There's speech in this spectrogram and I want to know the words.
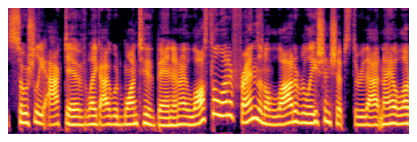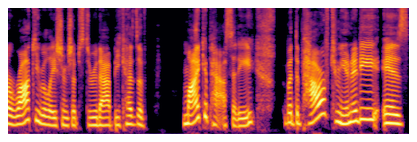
socially active like I would want to have been. And I lost a lot of friends and a lot of relationships through that. And I had a lot of rocky relationships through that because of my capacity. But the power of community is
